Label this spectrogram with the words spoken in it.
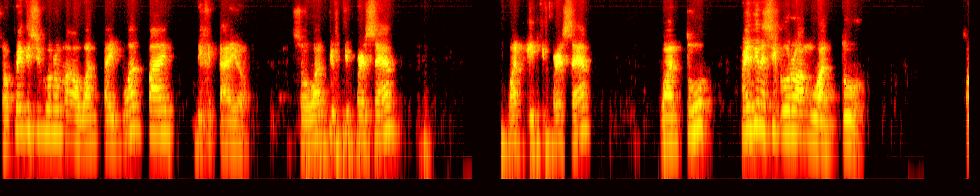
So pwede siguro mga 1515, dikit tayo. So 150%, 180%, 12, pwede na siguro ang 12. So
